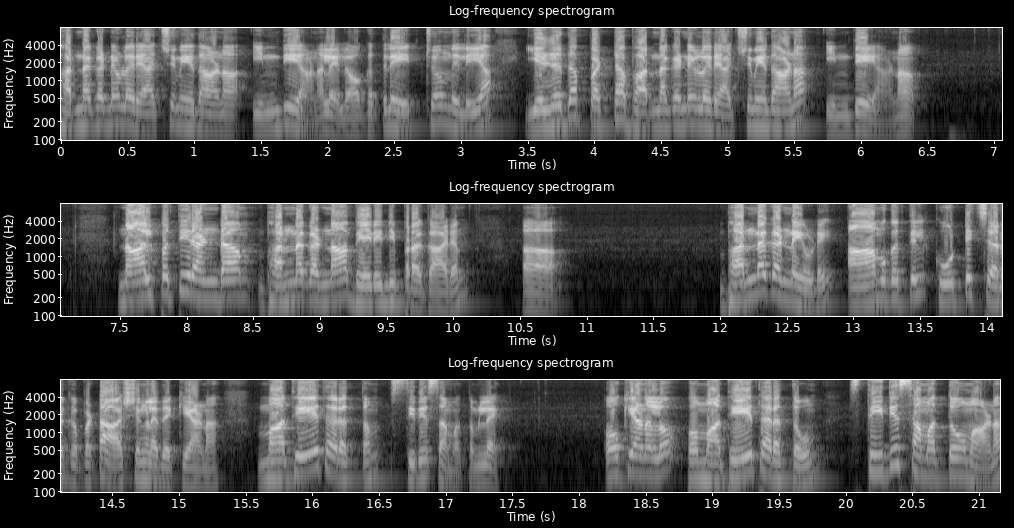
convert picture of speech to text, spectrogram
ഭരണഘടനയുള്ള രാജ്യം ഏതാണ്? ഇന്ത്യയാണ് അല്ലെ ലോകത്തിലെ ഏറ്റവും വലിയ എഴുതപ്പെട്ട ഭരണഘടനയുള്ള രാജ്യം ഏതാണ്? ഇന്ത്യയാണ്. നാൽപ്പത്തി രണ്ടാം ഭരണഘടനാ ഭേദഗതി പ്രകാരം ഭരണഘടനയുടെ ആമുഖത്തിൽ കൂട്ടിച്ചേർക്കപ്പെട്ട ആശയങ്ങൾ ഏതൊക്കെയാണ്? മതേതരത്വം സ്ഥിതി സമത്വം അല്ലേ? ഓക്കെ ആണല്ലോ. അപ്പോൾ മതേതരത്വവും സ്ഥിതി സമത്വവുമാണ്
